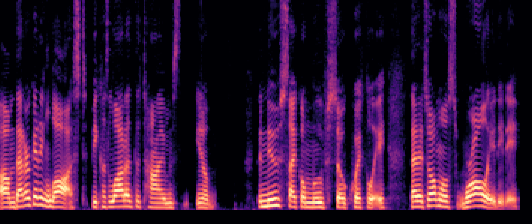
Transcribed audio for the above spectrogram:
um, that are getting lost because a lot of the times, you know, the news cycle moves so quickly that it's almost we're all ADD,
